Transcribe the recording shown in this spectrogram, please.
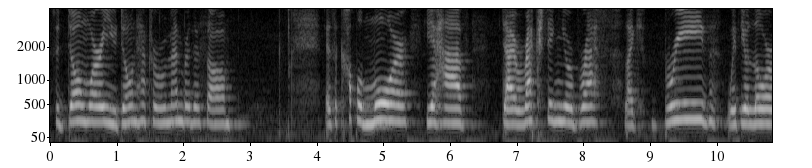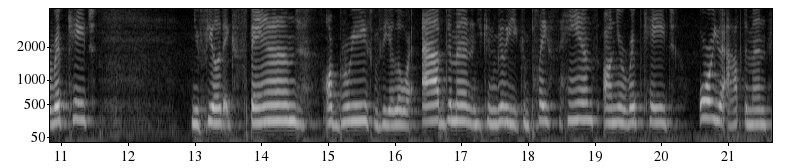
So don't worry, you don't have to remember this all. There's a couple more. You have directing your breath, like breathe with your lower rib cage. You feel it expand or breathe with your lower abdomen and you can really you can place hands on your rib cage or your abdomen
